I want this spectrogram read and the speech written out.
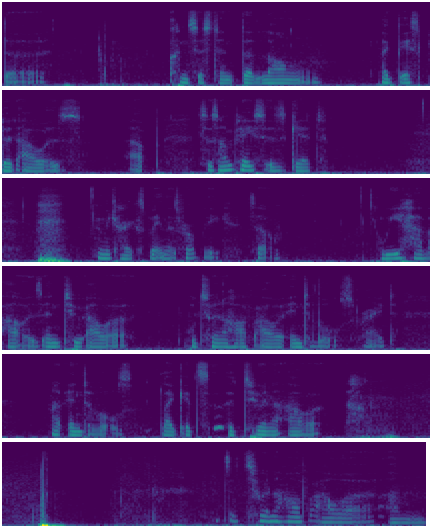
the consistent, the long, like they split hours up. So some places get. Let me try to explain this properly. So we have hours in two hour or two and a half hour intervals, right? Not intervals. Like it's a two and a hour it's a two and a half hour um,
